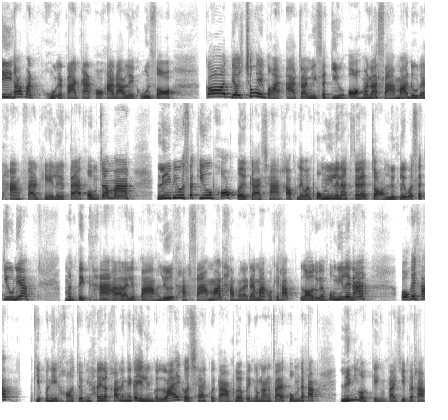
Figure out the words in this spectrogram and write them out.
ดีครับมันคูณอัตราการออก 5 ดาวเลยคูณสอง ก็เดี๋ยวช่วงบ่ายอาจจะมี skill ออกมานะสามารถดูได้ทางแฟนเพจเลย แต่ผมจะมารีวิว skill พร้อมเปิดกาชาครับในวันพรุ่งนี้เลยนะ จะได้เจาะลึกเลยว่า skill เนี้ยมันติดค่าอะไรหรือเปล่า หรือสามารถทำอะไรได้มากโอเคครับ รอดูกันพรุ่งนี้เลยนะ โอเคครับ คลิปวันนี้ขอจบเพียงเท่านี้แล้วครับยังไงก็อย่าลืมกดไลค์กดแชร์กดตามเพื่อเป็นกำลังใจให้ผมนะครับ ลิงก์โหลดเก่งใต้คลิปนะครับ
